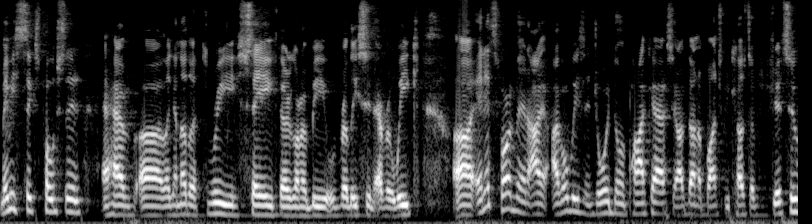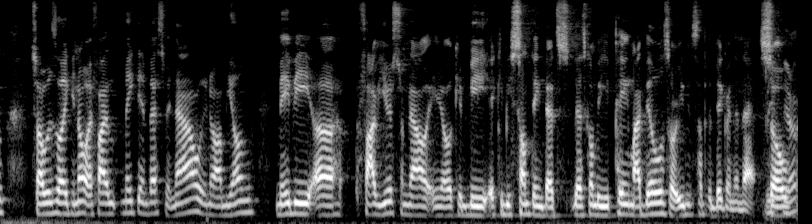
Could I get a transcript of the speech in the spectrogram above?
maybe six posted, and have uh, like another three saved. They're going to be releasing every week, and it's fun, man. I I've always enjoyed doing podcasts. You know, I've done a bunch because of jiu-jitsu. So I was like, you know, if I make the investment now, you know, I'm young. Maybe uh, five years from now, you know, it could be it could be something that's that's going to be paying my bills, or even something bigger than that. So. Yeah.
